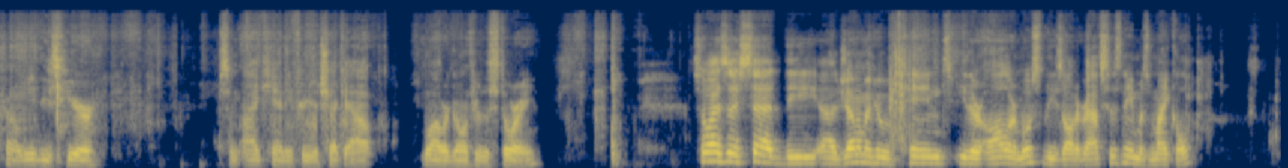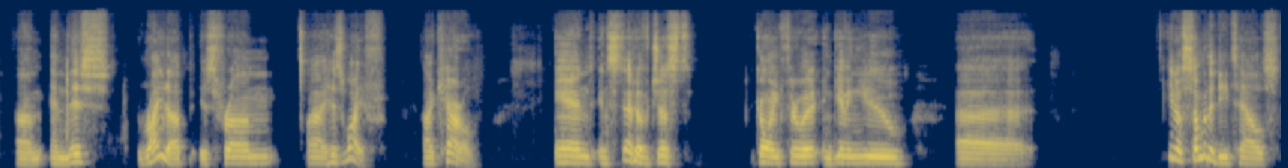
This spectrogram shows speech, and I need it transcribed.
kind of leave these here, some eye candy for you to check out while we're going through the story. So, as I said, the uh, gentleman who obtained either all or most of these autographs, his name was Michael. Um, and this write up is from uh, his wife, uh, Carol. And instead of just going through it and giving you, uh, you know, some of the details,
